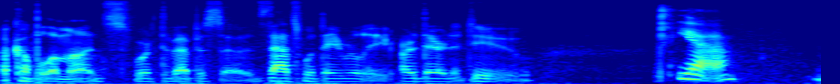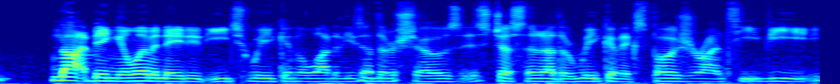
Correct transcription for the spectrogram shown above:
a couple of months worth of episodes. That's what they really are there to do. Yeah. Not being eliminated each week in a lot of these other shows is just another week of exposure on TV.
